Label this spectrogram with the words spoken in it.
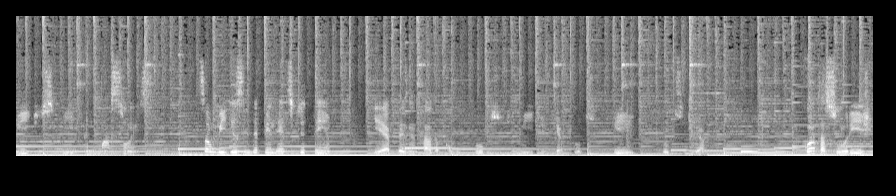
vídeos. São mídias independentes de tempo, que é apresentada como fluxo de mídia, que é fluxo de vídeo, fluxo de áudio. Quanto à sua origem,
